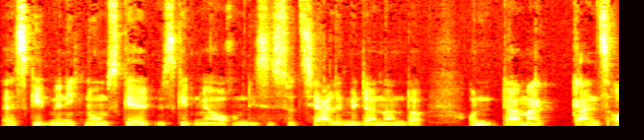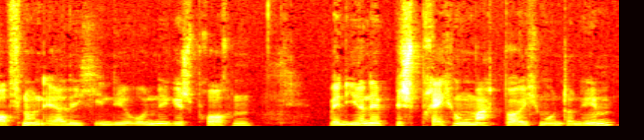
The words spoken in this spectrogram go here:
es geht mir nicht nur ums Geld, es geht mir auch um dieses soziale Miteinander. Und da mal ganz offen und ehrlich in die Runde gesprochen, wenn ihr eine Besprechung macht bei euch im Unternehmen,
